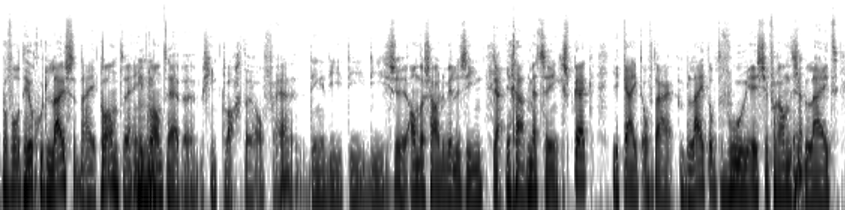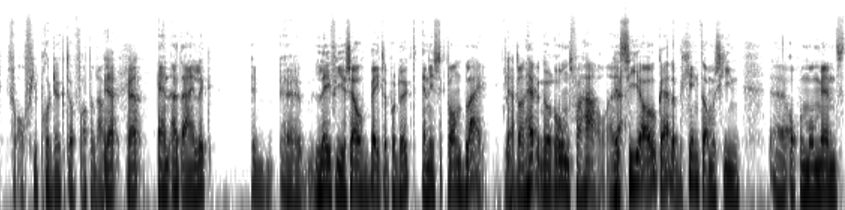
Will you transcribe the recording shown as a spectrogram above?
bijvoorbeeld heel goed luistert naar je klanten. En je Mhm. klanten hebben misschien klachten of hè, dingen die, die, die ze anders zouden willen zien. Ja. Je gaat met ze in gesprek. Je kijkt of daar een beleid op te voeren is. Je verandert Ja. je beleid of je product of wat dan ook. Ja, ja. En uiteindelijk eh, eh, lever je zelf een beter product en is de klant blij. Ja. Dan heb ik een rond verhaal. En Ja. dat zie je ook. Hè, dat begint dan misschien eh, op een moment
